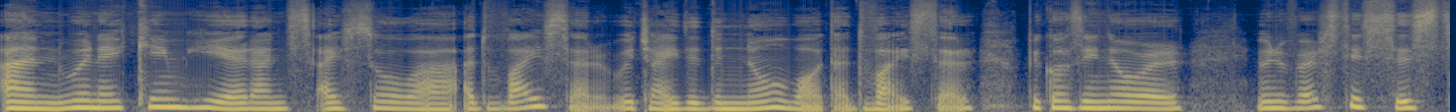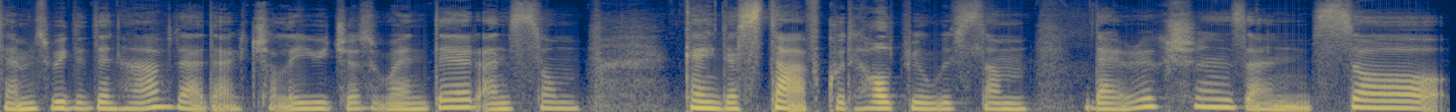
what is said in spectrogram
And when I came here and I saw a advisor, which I didn't know about advisor, because in our university systems we didn't have that actually. You just went there and some kind of staff could help you with some directions. And so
